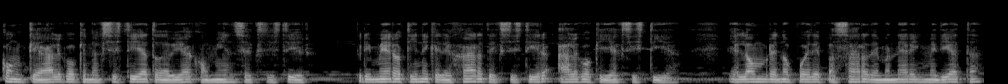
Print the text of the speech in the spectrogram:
con que algo que no existía todavía comience a existir. Primero tiene que dejar de existir algo que ya existía. El hombre no puede pasar de manera inmediata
